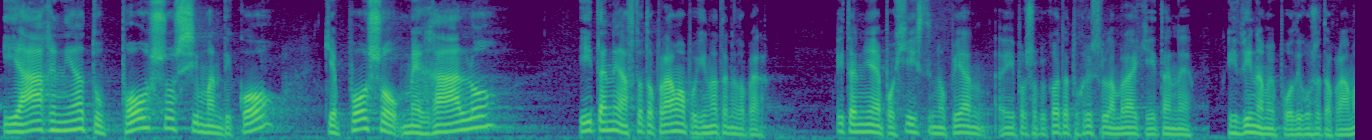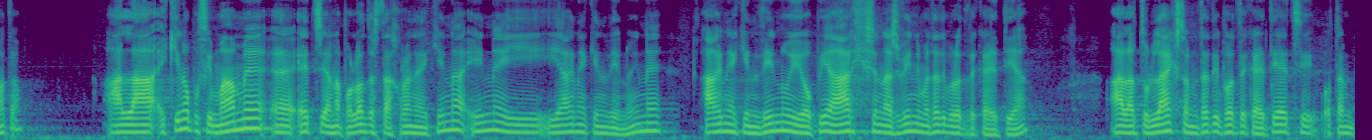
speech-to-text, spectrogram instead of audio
η άγνοια του πόσο σημαντικό και πόσο μεγάλο ήταν αυτό το πράγμα που γινόταν εδώ πέρα. Ήταν μια εποχή στην οποία η προσωπικότητα του Χρήστου Λαμπράκη ήταν η δύναμη που οδηγούσε τα πράγματα. Αλλά εκείνο που θυμάμαι, ε, έτσι αναπολώντας τα χρόνια εκείνα, είναι η, η άγνοια κινδύνου. Είναι άγνοια κινδύνου η οποία άρχισε να σβήνει μετά την πρώτη δεκαετία, αλλά τουλάχιστον μετά την πρώτη δεκαετία, έτσι, όταν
